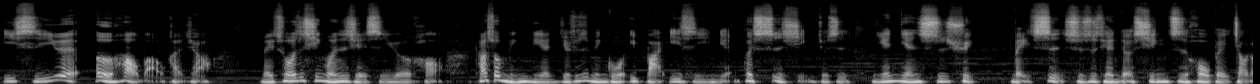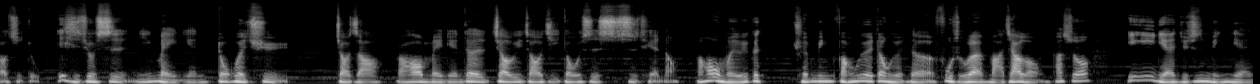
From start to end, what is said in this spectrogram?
一十一月二号吧，我看一下。没错，这新闻是写十一月二号。他说明年，也就是民国一百一十一年，会试行就是年年师训，每次十四天的新制后备教导制度。意思就是你每年都会去教招，然后每年的教育召集都是十四天哦。然后我们有一个全民防卫动员的副主任马家龙，他说一一年，也就是明年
